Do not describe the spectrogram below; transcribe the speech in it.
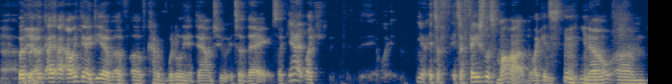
yeah. uh, But yeah. but, but I, I like the idea of, of of kind of whittling it down to it's a they. It's like yeah, like you know, it's a it's a faceless mob. Like it's you know. um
